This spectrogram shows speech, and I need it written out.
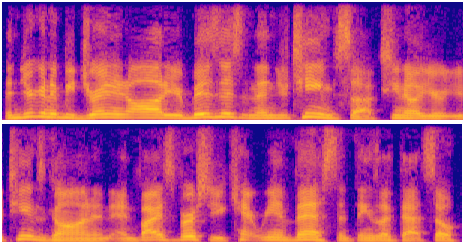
then you're going to be draining it all out of your business, and then your team sucks. You know, your your team's gone, and, and vice versa. You can't reinvest and things like that. So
